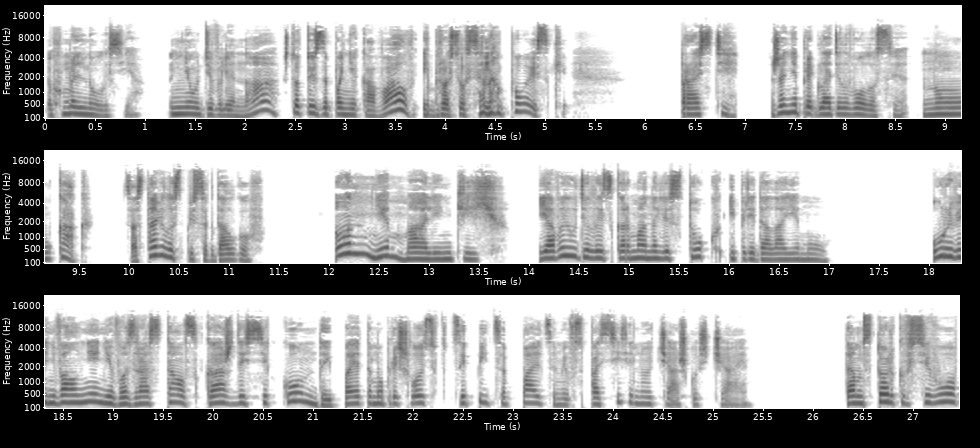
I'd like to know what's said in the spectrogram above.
ухмыльнулась я. Не удивлена, что ты запаниковал и бросился на поиски. Прости. Женя пригладил волосы. Ну как? Составила список долгов. Он не маленький. Я выудила из кармана листок и передала ему. Уровень волнения возрастал с каждой секундой, поэтому пришлось вцепиться пальцами в спасительную чашку с чаем. Там столько всего,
